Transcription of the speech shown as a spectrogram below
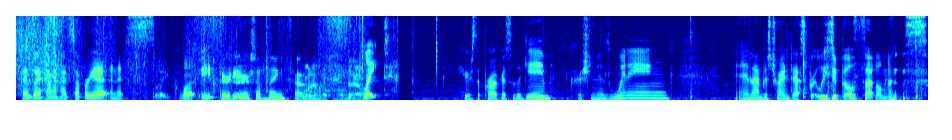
because I haven't had supper yet, and it's like what 8:30 or something. I don't What I know, don't know but it's late. Here's the progress of the game. Christian is winning, and I'm just trying desperately to build settlements.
